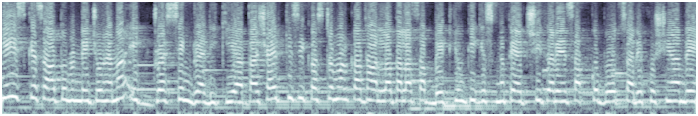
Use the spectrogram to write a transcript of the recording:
ये इसके साथ उन्होंने जो है ना, एक ड्रेसिंग रेडी किया था। शायद किसी कस्टमर का था, अल्लाह ताला सब बेटियों की किस्मतें अच्छी करें, सबको बहुत सारी खुशियाँ दें।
